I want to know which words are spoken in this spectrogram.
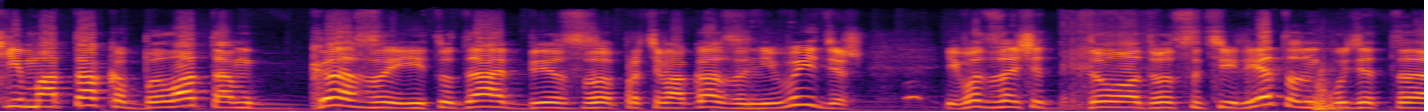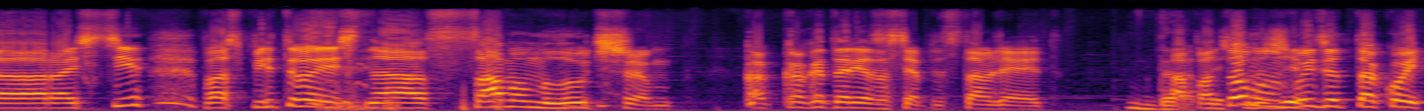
химатака была, там газы, и туда без противогаза не выйдешь. И вот, значит, до 20 лет он будет э, расти, воспитываясь на самом лучшем. Как, как это Реза себя представляет. Да. а потом он подожди. выйдет такой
